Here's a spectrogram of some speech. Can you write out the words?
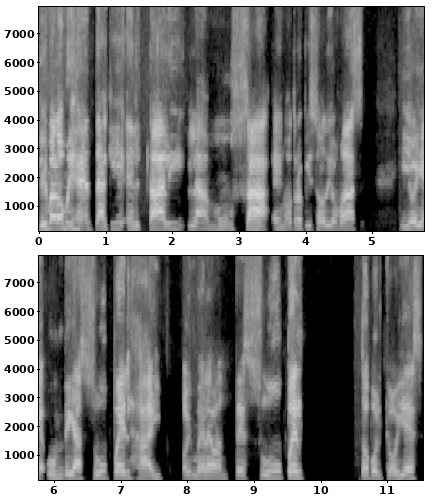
Dímelo, mi gente, aquí el Tali La Musa en otro episodio más. Y hoy es un día súper hype. Hoy me levanté súper porque hoy es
